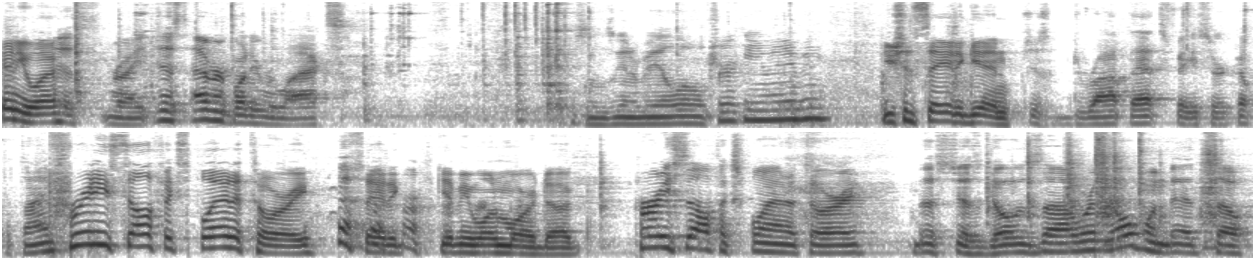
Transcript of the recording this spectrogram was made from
Anyway, Just right. Just everybody relax. This one's gonna be a little tricky, maybe. you should say it again. Just drop that spacer a couple times. Pretty self-explanatory. Say it. Give me one more, Doug. Pretty self-explanatory. This just goes uh, where the old one did, so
